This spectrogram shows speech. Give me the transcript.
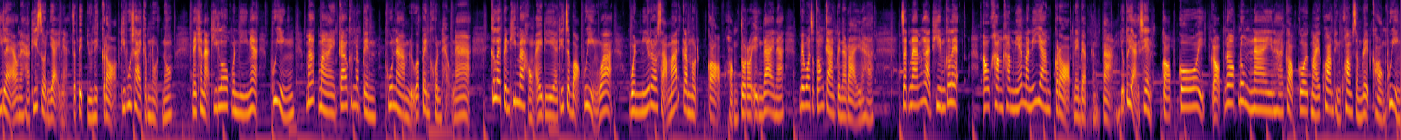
ที่แล้วนะคะ ที่ส่วนใหญ่เนี่ยจะติดอยู่ในกรอบที่ผู้ชายกำหนดเนาะในขณะที่โลกวันนี้เนี่ยผู้หญิงมากมายก้าวขึ้นมาเป็นผู้นำหรือว่าเป็นคนแถวหน้า ก็เลยเป็นที่มาของไอเดียที่จะบอกผู้หญิงว่า วันนี้เราสามารถกำหนดกรอบของตัวเราเองได้นะ ไม่ว่าจะต้องการเป็นอะไรนะคะ จากนั้นค่ะทีมก็เลย เอาคำคำนี้มานิยามกรอบในแบบต่างๆ ยกตัวอย่างเช่น กรอบโกย กรอบนอกนุ่มในนะคะ กรอบโกยหมายความถึงความสำเร็จของผู้หญิง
